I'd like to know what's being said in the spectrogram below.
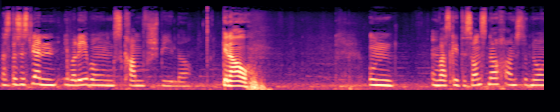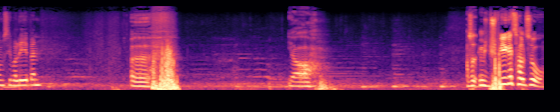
Also das ist wie ein Überlebungskampfspiel da. Genau. Und um was geht es sonst noch, anstatt nur ums Überleben? Äh, ja. Also im Spiel geht's halt so.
